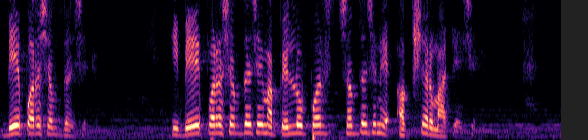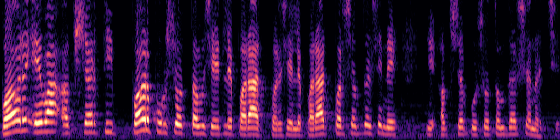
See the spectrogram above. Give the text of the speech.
બે પર શબ્દ છે. એ બે પર શબ્દ છે, એમાં પહેલો પર શબ્દ છે ને અક્ષર માટે છે. પર એવા અક્ષરથી પર પુરુષોત્તમ છે એટલે પરાત્પર છે. એટલે પરાત્પર શબ્દ છે ને એ અક્ષર પુરુષોત્તમ દર્શન જ છે.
